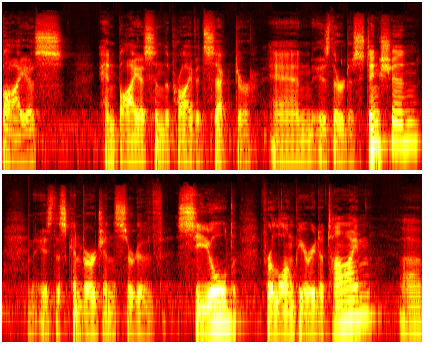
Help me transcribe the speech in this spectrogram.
bias and bias in the private sector? And is there a distinction? Is this convergence sort of sealed for a long period of time? Uh,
